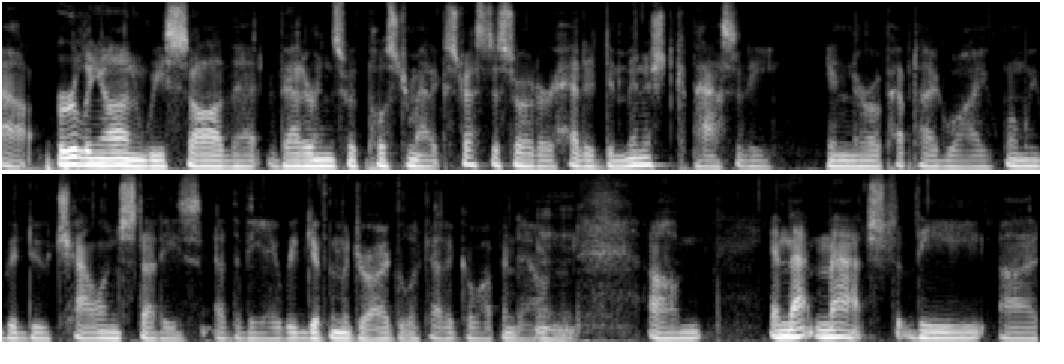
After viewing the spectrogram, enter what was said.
Uh, early on, we saw that veterans with post traumatic stress disorder had a diminished capacity in neuropeptide Y when we would do challenge studies at the VA. We'd give them a drug, look at it go up and down. Um, and that matched the uh,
